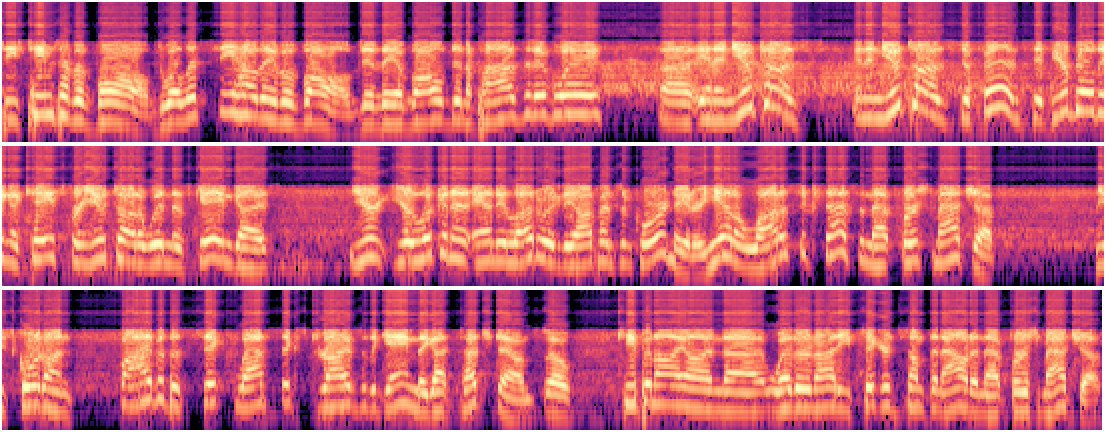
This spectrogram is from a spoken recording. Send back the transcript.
these teams have evolved. Well, let's see how they've evolved. Have they evolved in a positive way? Uh, and in Utah's and in Utah's defense, if you're building a case for Utah to win this game, guys, you're you're looking at Andy Ludwig, the offensive coordinator. He had a lot of success in that first matchup. He scored on five of the six last six drives of the game. They got touchdowns. So keep an eye on uh, whether or not he figured something out in that first matchup.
